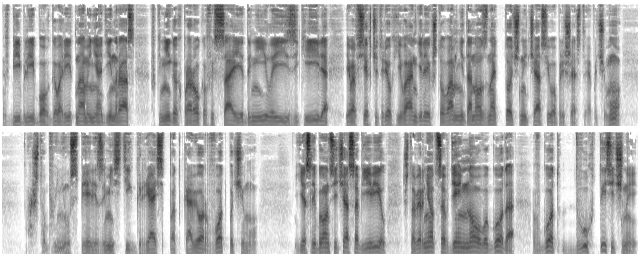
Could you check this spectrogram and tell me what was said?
В Библии Бог говорит нам и не один раз – в книгах пророков Исаии, Даниила и Иезекииля и во всех четырех Евангелиях, что вам не дано знать точный час его пришествия. Почему? А чтобы вы не успели замести грязь под ковер, вот почему. Если бы он сейчас объявил, что вернется в день Нового года, в год двухтысячный,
